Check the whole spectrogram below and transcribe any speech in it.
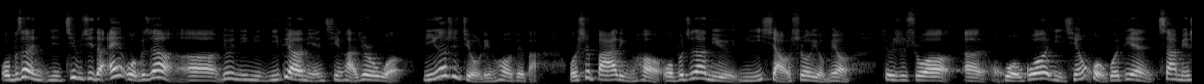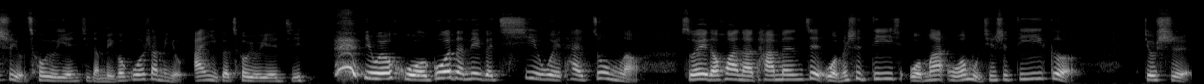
我不知道你记不记得？哎，我不知道，呃，因为你你你比较年轻哈，就是我，你应该是九零后对吧？我是八零后，我不知道你你小时候有没有。就是说，呃，火锅以前火锅店上面是有抽油烟机的，每个锅上面有安一个抽油烟机，因为火锅的那个气味太重了，所以的话呢，他们这我们是第一，我妈我母亲是第一个，就是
